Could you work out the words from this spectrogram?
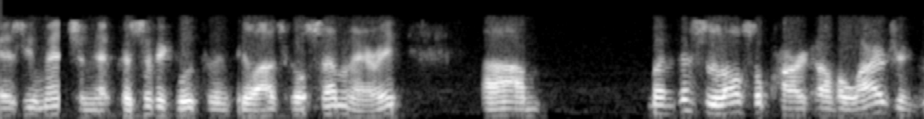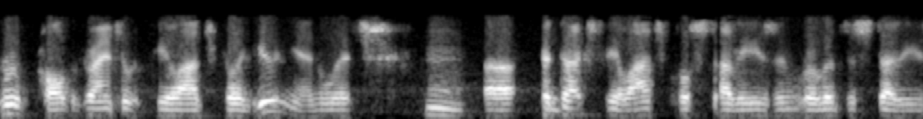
as you mentioned, at Pacific Lutheran Theological Seminary. Um, but this is also part of a larger group called the Graduate Theological Union, which hmm. uh, conducts theological studies and religious studies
